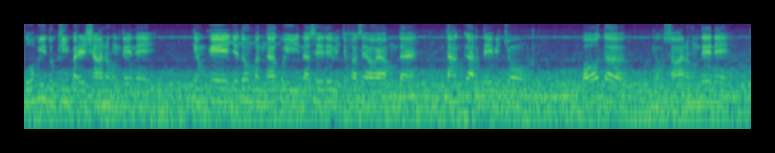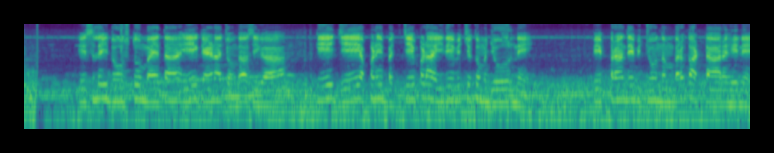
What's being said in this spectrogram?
ਉਹ ਵੀ ਦੁਖੀ ਪਰੇਸ਼ਾਨ ਹੁੰਦੇ ਨੇ, ਕਿਉਂਕਿ ਜਦੋਂ ਬੰਦਾ ਕੋਈ ਨਸ਼ੇ ਦੇ ਵਿੱਚ ਫਸਿਆ ਹੋਇਆ ਹੁੰਦਾ ਹੈ, ਤਾਂ ਘਰ ਦੇ ਵਿੱਚੋਂ ਬਹੁਤ ਨੁਕਸਾਨ ਹੁੰਦੇ ਨੇ। ਇਸ ਲਈ ਦੋਸਤੋ, ਮੈਂ ਤਾਂ ਇਹ ਕਹਿਣਾ ਚਾਹੁੰਦਾ ਸੀਗਾ ਕਿ ਜੇ ਆਪਣੇ ਬੱਚੇ ਪੜ੍ਹਾਈ ਦੇ ਵਿੱਚ ਕਮਜ਼ੋਰ ਨੇ, ਪੇਪਰਾਂ ਦੇ ਵਿੱਚੋਂ ਨੰਬਰ ਘੱਟ ਆ ਰਹੇ ਨੇ,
